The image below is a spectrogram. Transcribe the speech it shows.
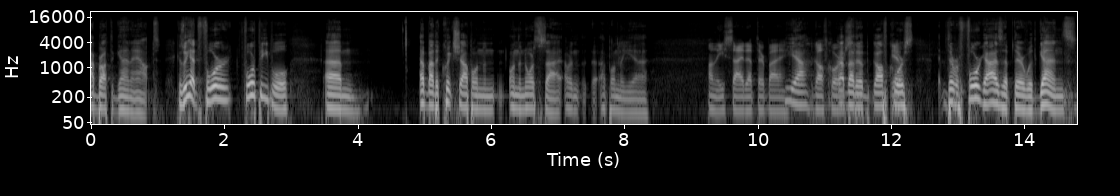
I brought the gun out because we had four four people um, up by the quick shop on the on the north side on, up on the uh, on the east side up there by yeah the golf course. up by the golf Yep. course. There were four guys up there with guns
